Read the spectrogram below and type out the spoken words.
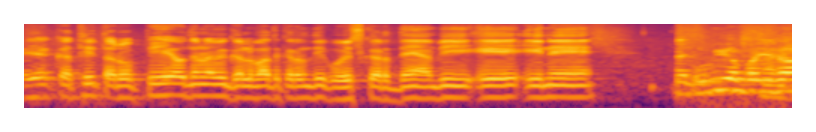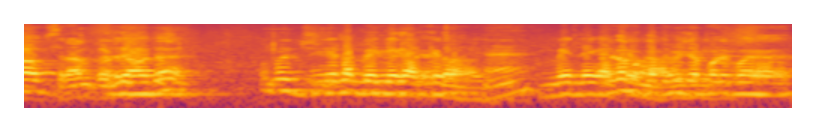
ਇਹ ਕਥਿਤ ਆਰੋਪੀ ਹੈ ਉਹਦੇ ਨਾਲ ਵੀ ਗੱਲਬਾਤ ਕਰਨ ਦੀ ਕੋਸ਼ਿਸ਼ ਕਰਦੇ ਹਾਂ ਵੀ ਇਹ ਇਹਨੇ ਉਹ ਵੀ ਆਪਾਂ ਜਿਹੜਾ ਸ਼ਰਾਬ ਕੱਢ ਆਜ਼ਾਦ ਹੈ? ਉਹ ਤਾਂ ਮੇਲੇ ਕਰਕੇ ਹੈਂ? ਮੇਲੇ ਜਿਹੜਾ ਕਰਕੇ ਮੁਕੱਦਮੇ 'ਚ ਆਪਾਂ ਨੇ ਪਾਇਆ ਹੈ।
